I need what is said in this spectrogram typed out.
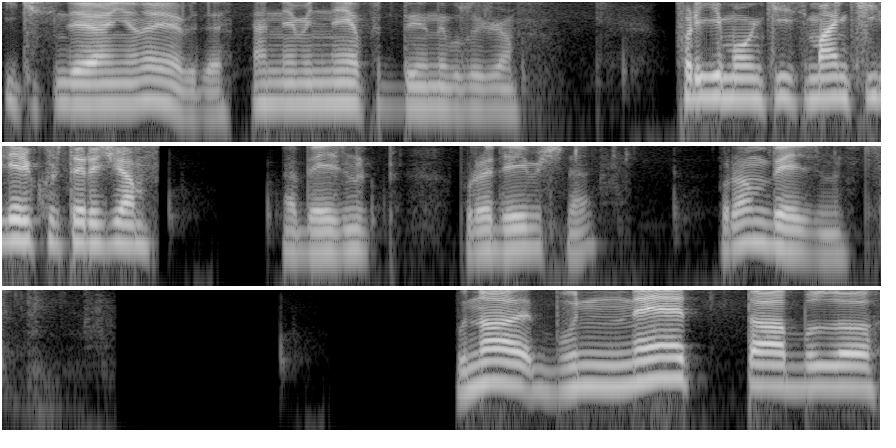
ikisinde yan yana ya bir de. Annemin ne yaptığını bulacağım. Free Monkeys, monkeyleri kurtaracağım. Ha basement. Bura değilmiş lan. Bura mı basement? Buna bu ne tablo?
